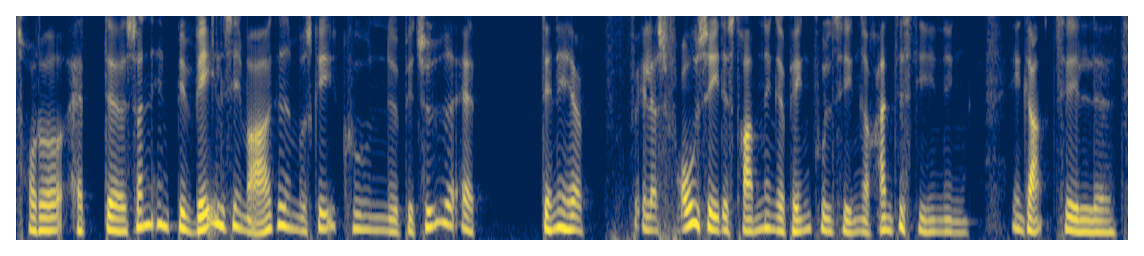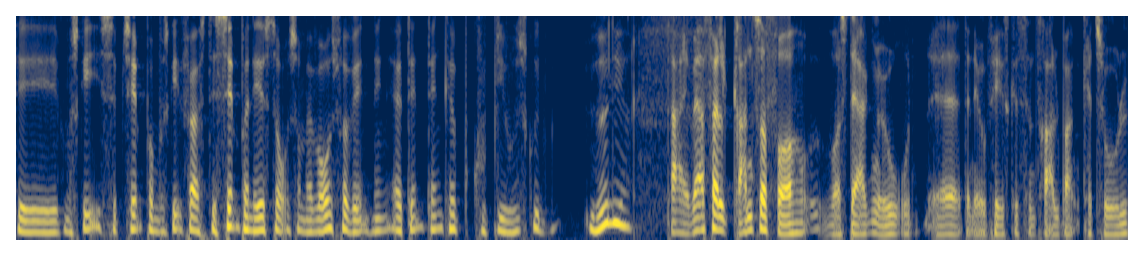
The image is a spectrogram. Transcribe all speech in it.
Tror du, at uh, sådan en bevægelse i markedet måske kunne betyde, at denne her ellers forudsete stramning af pengepolitikken og rentestigningen en gang til, øh, til måske september, måske først december næste år, som er vores forventning, at den, den kan kunne blive udskudt yderligere? Der er i hvert fald grænser for, hvor stærk en euro øh, den europæiske centralbank kan tåle.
